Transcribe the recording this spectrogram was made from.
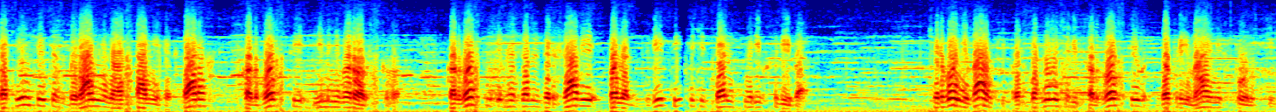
Закінчується збирання на останніх гектарах в колгоспі імені Воровського. Колгоспники вже здали державі понад 2 тисячі центнерів хліба. Червоні валки простягнулися від колгоспів до приймальних пунктів.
